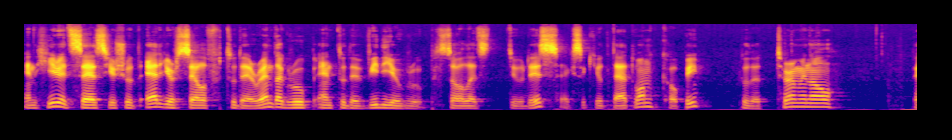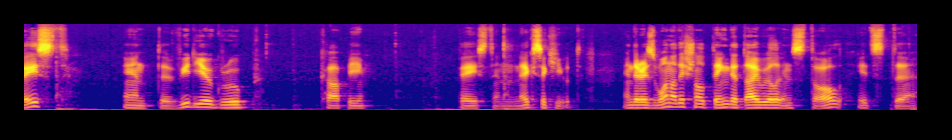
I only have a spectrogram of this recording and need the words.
And here it says you should add yourself to the render group and to the video group. So let's do this, execute that one, copy to the terminal, paste, and the video group, copy, paste, and execute. And there is one additional thing that I will install. It's the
